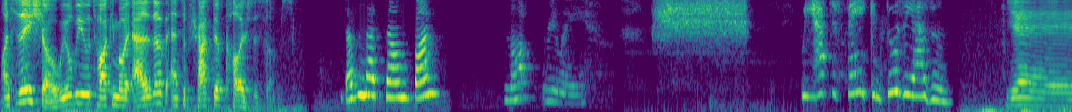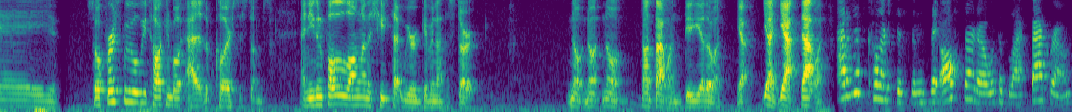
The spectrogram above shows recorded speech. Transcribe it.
On today's show, we will be talking about additive and subtractive color systems. Doesn't that sound fun? not really. Shh. We have to fake enthusiasm. Yay! So first we will be talking about additive color systems. And you can follow along on the sheets that we were given at the start. No, no, no, not that one. The other one. Yeah, yeah, yeah, that one. Additive color systems, they all start out with a black background.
